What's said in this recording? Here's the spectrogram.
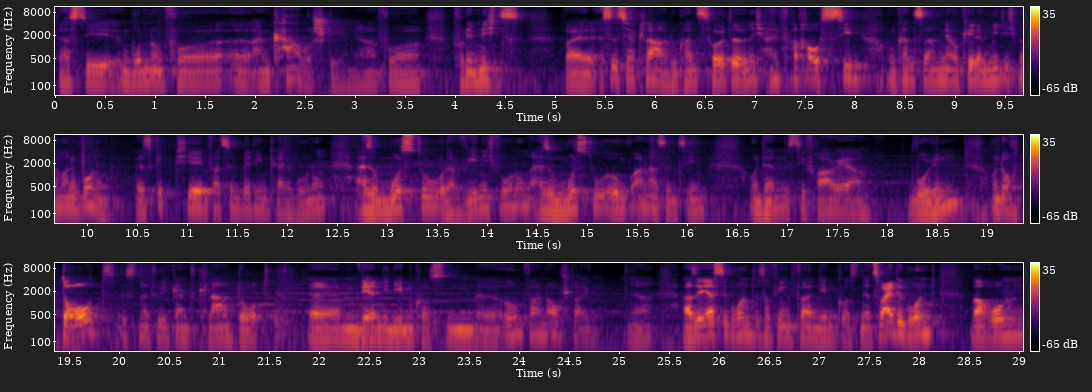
dass die im Grunde genommen vor äh, einem Chaos stehen, ja, vor, vor dem Nichts. Weil es ist ja klar, du kannst heute nicht einfach rausziehen und kannst sagen, ja okay, dann miete ich mir mal eine Wohnung. Es gibt hier jedenfalls in Berlin keine Wohnung. Also musst du, oder wenig Wohnung, also musst du irgendwo anders hinziehen. Und dann ist die Frage, ja, wohin? Und auch dort ist natürlich ganz klar, dort ähm, werden die Nebenkosten äh, irgendwann aufsteigen. Ja? Also der erste Grund ist auf jeden Fall Nebenkosten. Der zweite Grund, warum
